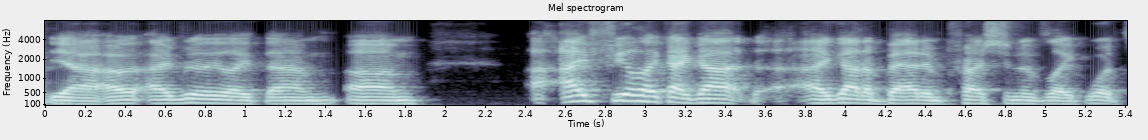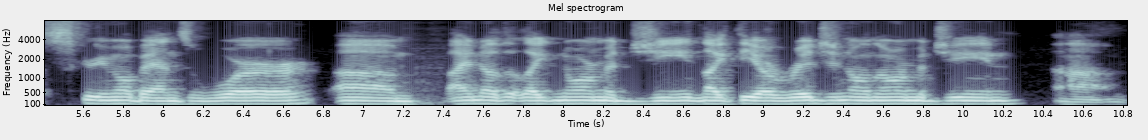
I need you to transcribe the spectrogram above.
yeah, I, I really like them. Um, I I feel like I got I got a bad impression of like what screamo bands were. Um, I know that like Norma Jean, like the original Norma Jean, um,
